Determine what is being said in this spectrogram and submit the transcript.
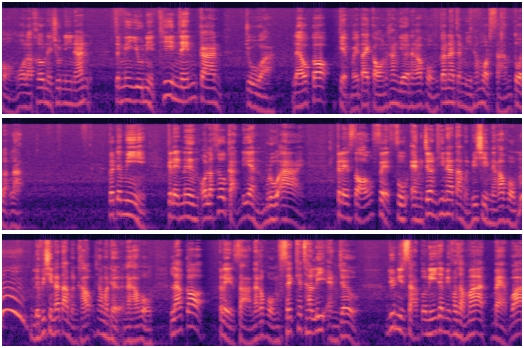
ของ Oracle ในชุดนี้นั้น จะมียูนิตที่เน้นการจั่ว แล้วก็เก็บไว้ใต้กองค่อนข้างเยอะนะครับผมก็น่าจะมีทั้งหมด 3 ตัวหลักๆ ก็จะมีเกรดหนึ่ง Oracle Guardian Blue Eye เกรด2 Faithful Angel ที่หน้าตาเหมือนพี่ชินนะครับผมมหรือพี่ชินหน้าตาเหมือนเขาช่างมันเถอะนะครับผม แล้วก็เกรด3นะครับผม Secretary Angel ยูนิต3ตัวนี้จะมีความสามารถแบบว่า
